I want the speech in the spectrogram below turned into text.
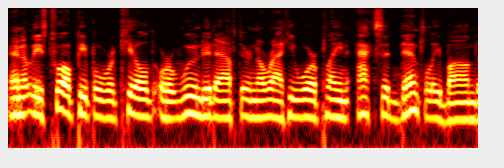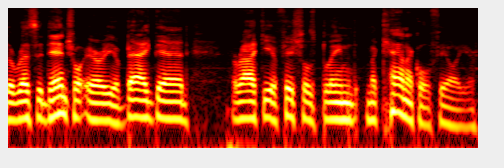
And at least 12 people were killed or wounded after an Iraqi warplane accidentally bombed a residential area of Baghdad. Iraqi officials blamed mechanical failure.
